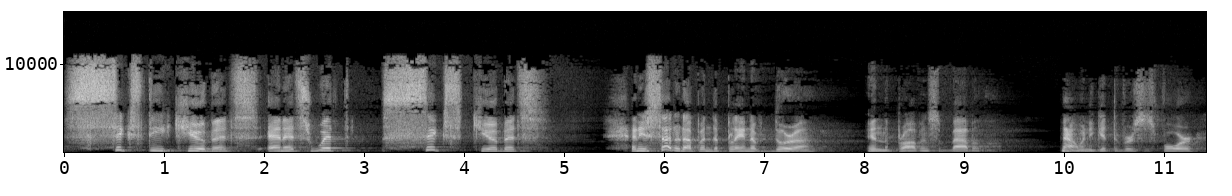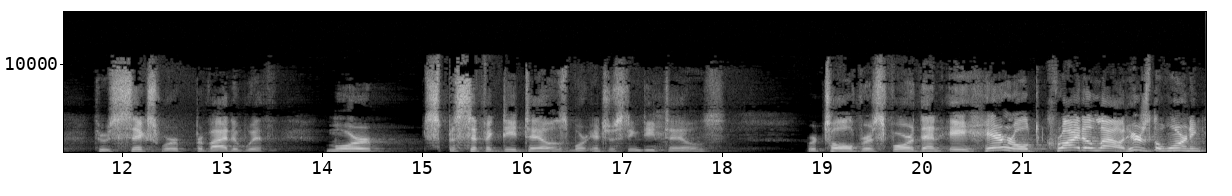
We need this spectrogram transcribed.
60 cubits and its width six cubits. And he set it up in the plain of Dura in the province of Babylon. Now, when you get to verses 4 through 6, we're provided with more specific details, more interesting details. We're told, verse 4, then a herald cried aloud. Here's the warning.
